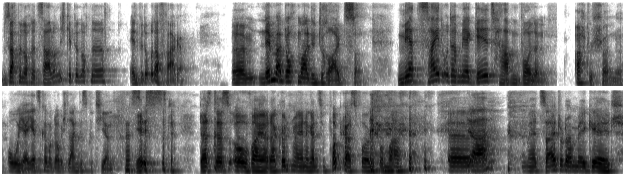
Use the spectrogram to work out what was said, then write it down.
Sag mir noch eine Zahl und ich gebe dir noch eine Entweder-Oder-Frage. Ähm, nennen wir doch mal die 13. Mehr Zeit oder mehr Geld haben wollen? Ach du Schande. Oh ja, jetzt kann man, glaube ich, lang diskutieren. Das jetzt, ist das, das, oh weia, da könnten wir ja eine ganze Podcast-Folge von machen. äh, ja. Mehr Zeit oder mehr Geld?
